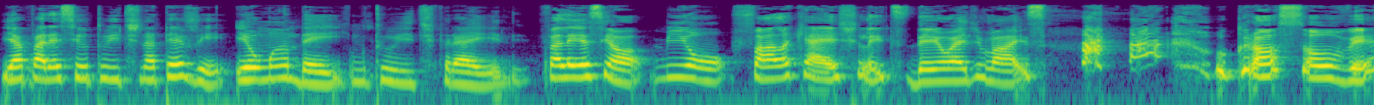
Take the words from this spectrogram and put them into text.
e aparecia o tweet na TV. Eu mandei um tweet para ele. Falei assim, ó, Mion, fala que a Ashley Tisdale é demais. o crossover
